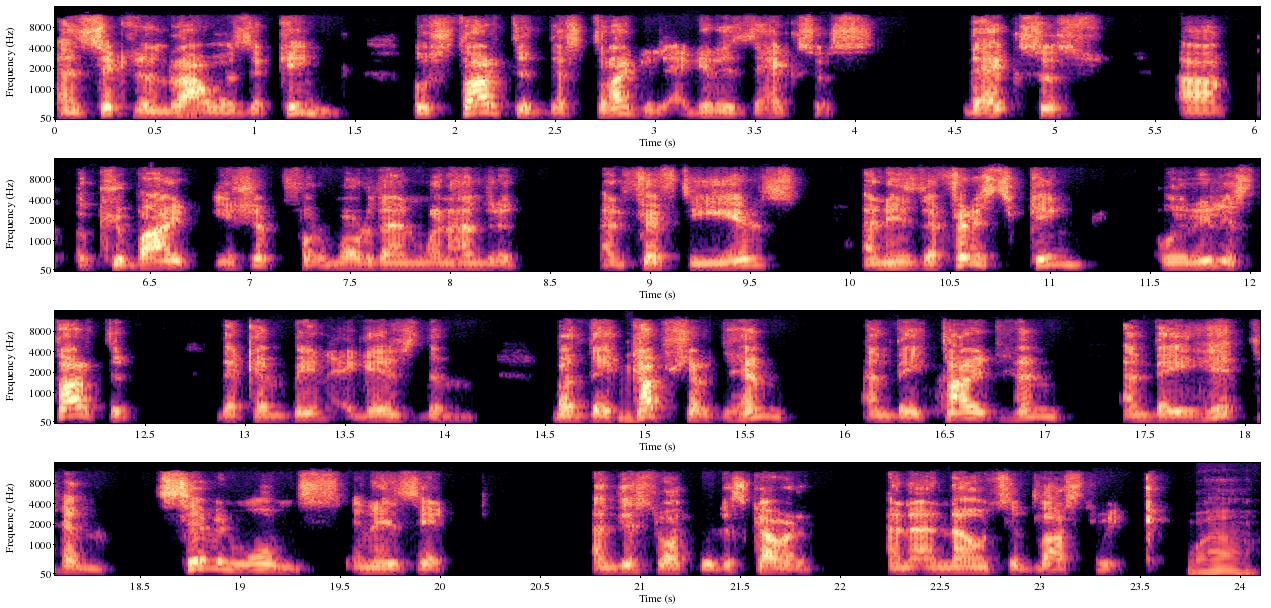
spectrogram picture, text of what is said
And Seqenenre was the king who started the struggle against the Hyksos. The Hyksos uh, occupied Egypt for more than 150 years, and he's the first king who really started the campaign against them. But they hmm. captured him and they tied him and they hit him seven wounds in his head. And this is what we discovered and announced it last week. Wow.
